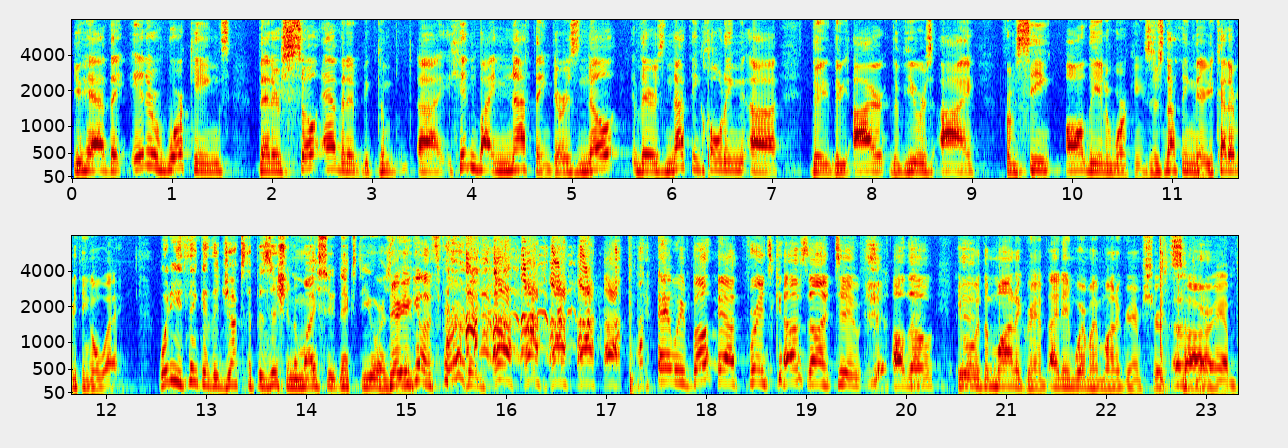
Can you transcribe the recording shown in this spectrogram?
you have the inner workings that are so evident, uh, hidden by nothing. There is no, there is nothing holding uh, the the eye, the viewer's eye from seeing all the inner workings. There's nothing there. You cut everything away. What do you think of the juxtaposition of my suit next to yours? There you go. It's perfect. and we both have French cuffs on too. Although he went with the monogram. I didn't wear my monogram shirt. Sorry, I'm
